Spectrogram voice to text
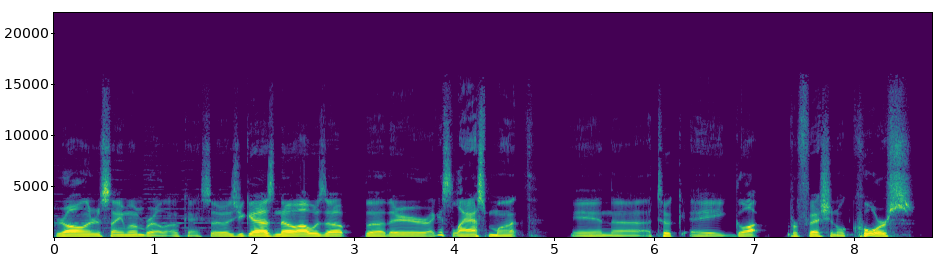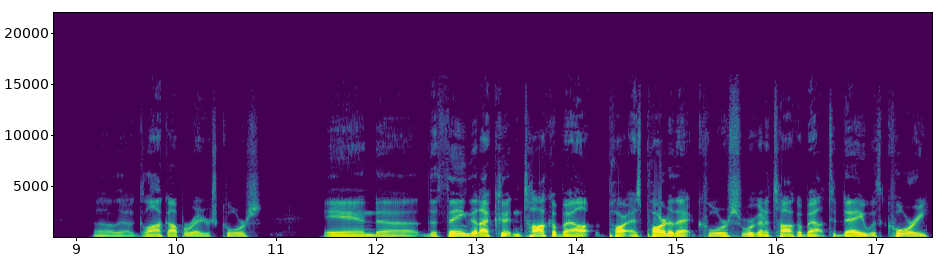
You're all under the same umbrella. Okay. So as you guys know, I was up uh, there, I guess last month, and uh, I took a Glock professional course, uh, the Glock operators course. And uh, the thing that I couldn't talk about part as part of that course, we're going to talk about today with Cory.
